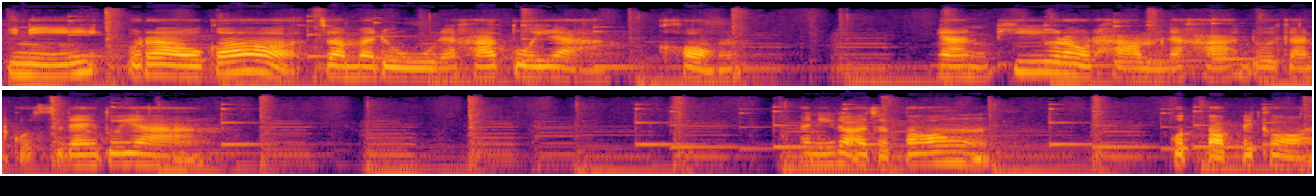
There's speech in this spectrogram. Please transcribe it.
ทีนี้เราก็จะมาดูนะคะตัวอย่างของงานที่เราทำนะคะ โดยการกดแสดงตัวอย่าง อันนี้เราอาจจะต้องกดตอบไปก่อน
